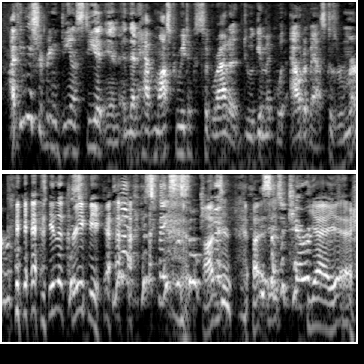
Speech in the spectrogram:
I think they should bring Dinastia in and then have Mascarita Sagrada do a gimmick without a mask. Because remember, yes, he looked creepy. yeah, his face is so cute. just- I- He's such a character. Yeah, yeah.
